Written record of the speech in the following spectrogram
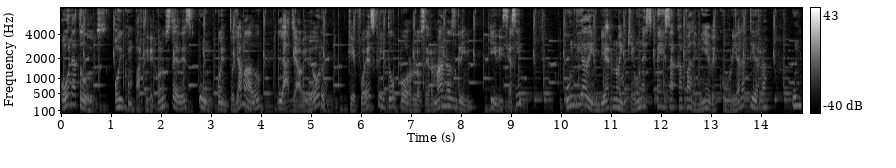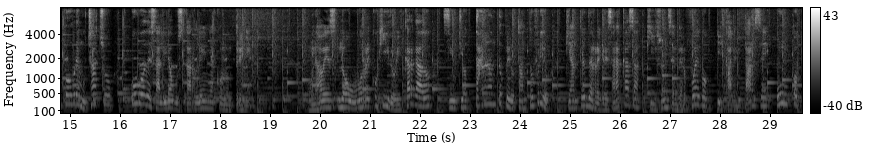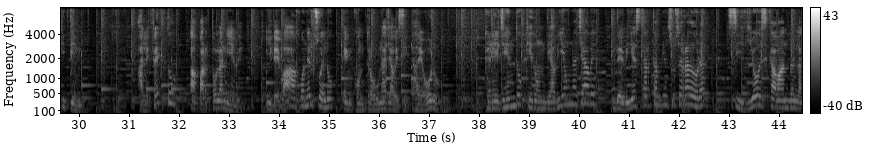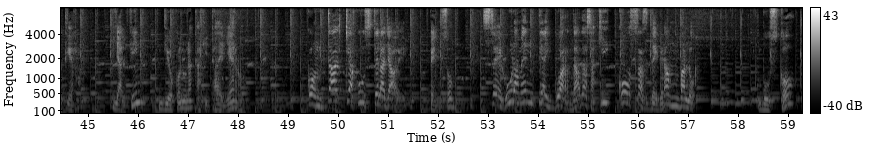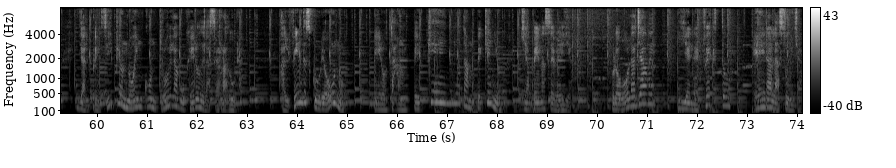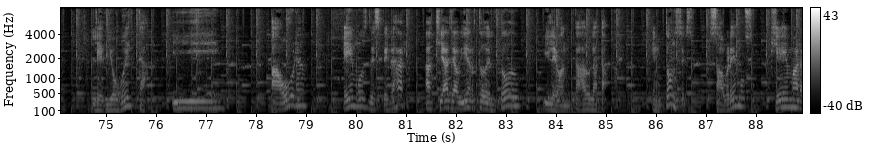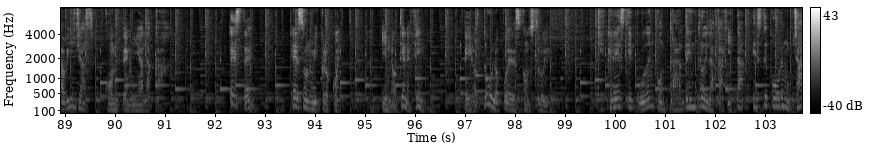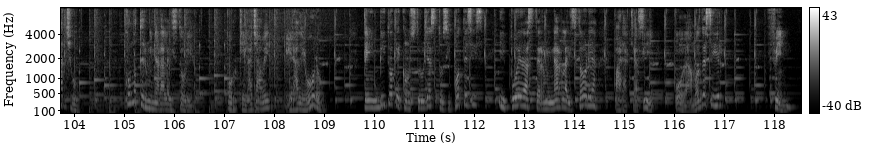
Hola a todos, hoy compartiré con ustedes un cuento llamado La llave de oro, que fue escrito por los hermanos Grimm y dice así. Un día de invierno en que una espesa capa de nieve cubría la tierra, un pobre muchacho hubo de salir a buscar leña con un trineo. Una vez lo hubo recogido y cargado, sintió tanto pero tanto frío que antes de regresar a casa quiso encender fuego y calentarse un poquitín. Al efecto, apartó la nieve y debajo en el suelo encontró una llavecita de oro. Creyendo que donde había una llave debía estar también su cerradora, siguió excavando en la tierra y al fin dio con una cajita de hierro con tal que ajuste la llave, pensó. Seguramente hay guardadas aquí cosas de gran valor. Buscó y al principio no encontró el agujero de la cerradura. Al fin descubrió uno, pero tan pequeño, tan pequeño que apenas se veía. Probó la llave y en efecto era la suya. Le dio vuelta y... Ahora hemos de esperar a que haya abierto del todo y levantado la tapa. Entonces sabremos qué maravillas contenía la caja. Este es un microcuento y no tiene fin, pero tú lo puedes construir. ¿Qué crees que pudo encontrar dentro de la cajita este pobre muchacho? ¿Cómo terminará la historia? Porque la llave era de oro te invito a que construyas tus hipótesis y puedas terminar la historia para que así podamos decir fin.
